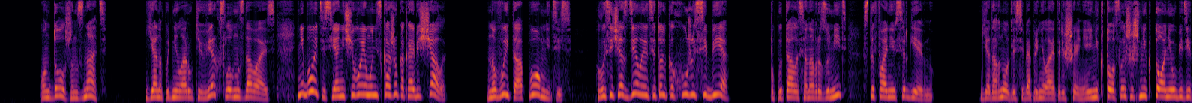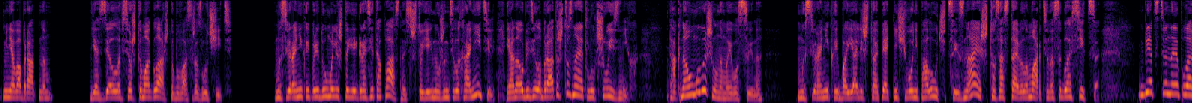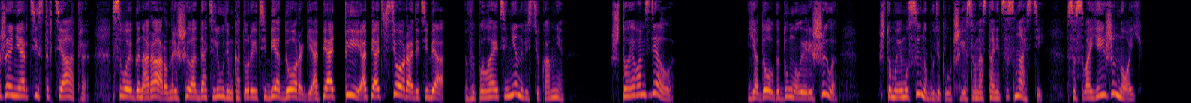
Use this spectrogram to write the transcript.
Он должен знать. Яна подняла руки вверх, словно сдаваясь. «Не бойтесь, я ничего ему не скажу, как и обещала. Но вы-то опомнитесь. Вы сейчас делаете только хуже себе!» Попыталась она вразумить Стефанию Сергеевну. «Я давно для себя приняла это решение, и никто, слышишь, никто не убедит меня в обратном. Я сделала все, что могла, чтобы вас разлучить. Мы с Вероникой придумали, что ей грозит опасность, что ей нужен телохранитель, и она убедила брата, что знает лучшего из них. Так Наум и вышел на моего сына. Мы с Вероникой боялись, что опять ничего не получится, и знаешь, что заставило Мартина согласиться? Бедственное положение артистов театра. Свой гонорар он решил отдать людям, которые тебе дороги. Опять ты, опять все ради тебя. Вы пылаете ненавистью ко мне. Что я вам сделала? Я долго думала и решила, что моему сыну будет лучше, если он останется с Настей, со своей женой.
